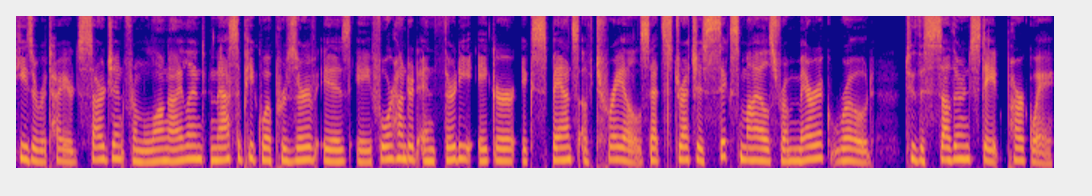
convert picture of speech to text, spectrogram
He's a retired sergeant from Long Island. Massapequa Preserve is a 430 acre expanse of trails that stretches six miles from Merrick Road to the Southern State Parkway,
